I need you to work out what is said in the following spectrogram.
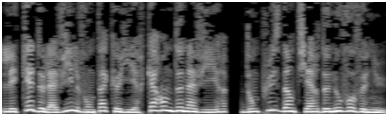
les quais de la ville vont accueillir 42 navires, dont plus d'un tiers de nouveaux venus.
